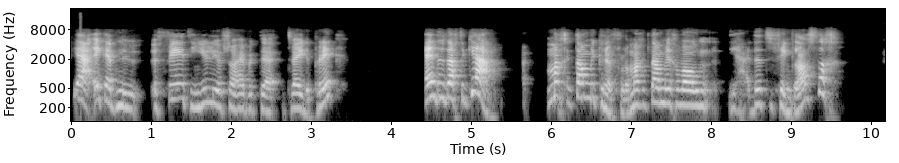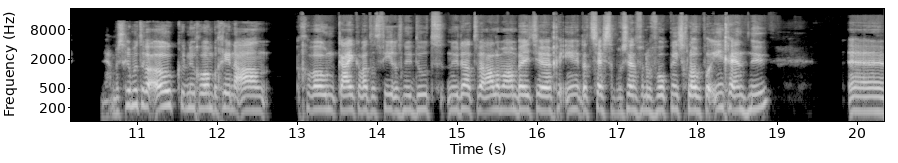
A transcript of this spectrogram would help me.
ja, ik heb nu 14 juli of zo heb ik de tweede prik. En toen dacht ik, ja, mag ik dan weer knuffelen? Mag ik dan weer gewoon, ja, dat vind ik lastig. Ja, misschien moeten we ook nu gewoon beginnen aan gewoon kijken wat het virus nu doet. Nu dat we allemaal een beetje, dat 60% van de bevolking is geloof ik wel ingeënt nu. Eh,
